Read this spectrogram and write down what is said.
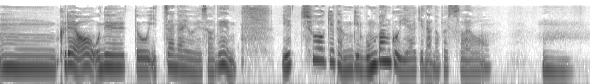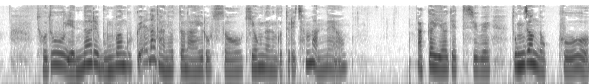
음, 그래요. 오늘 또 있잖아요에서는 옛 추억이 담긴 문방구 이야기 나눠봤어요. 음, 저도 옛날에 문방구 꽤나 다녔던 아이로서 기억나는 것들이 참 많네요. 아까 이야기했듯이 왜 동전 넣고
